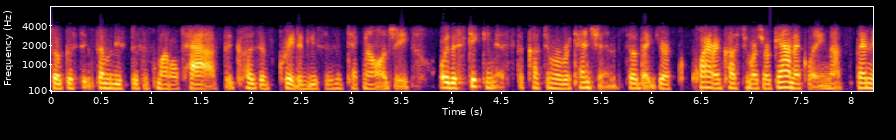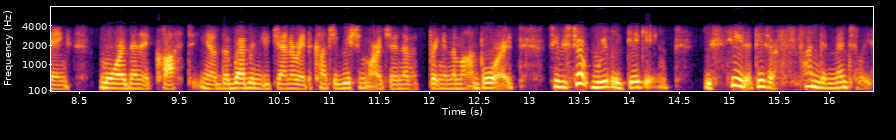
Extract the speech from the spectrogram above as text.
focusing some of these business models have because of creative uses of technology or the stickiness the customer retention so that you're acquiring customers organically not spending more than it cost you know the revenue generate the contribution margin of bringing them on board so if you start really digging you see that these are fundamentally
